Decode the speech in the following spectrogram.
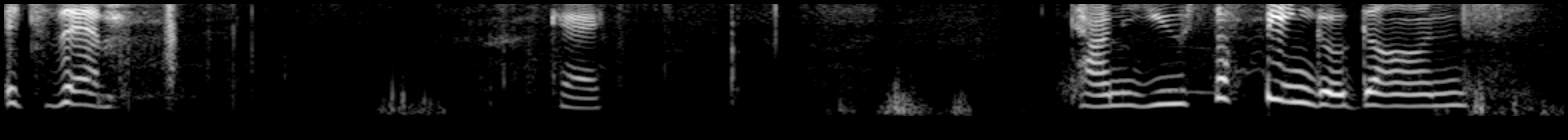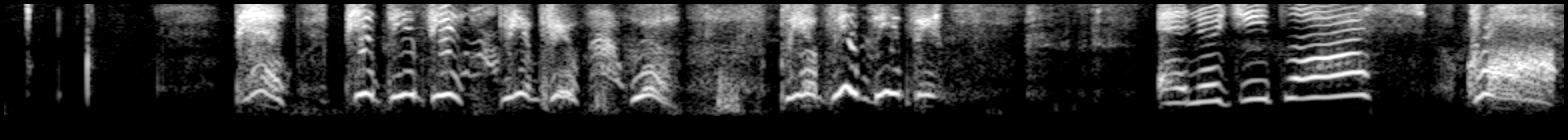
It's them. Okay. Time to use the finger guns. Pew! Pew, pew, pew, pew, pew. Pew, pew, pew, pew. Energy blast. Quack!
